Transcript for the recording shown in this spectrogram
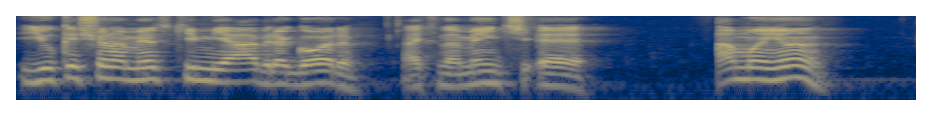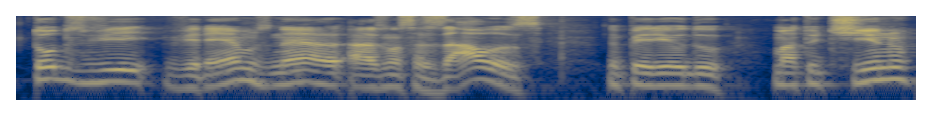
E o questionamento que me abre agora, aqui na mente, é: amanhã todos vi viremos né, as nossas aulas no período matutino,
